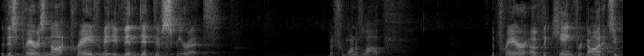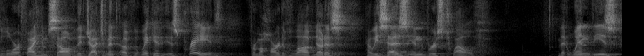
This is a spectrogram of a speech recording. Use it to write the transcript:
that this prayer is not prayed from a vindictive spirit, but from one of love the prayer of the king for God to glorify himself, the judgment of the wicked, is prayed from a heart of love. Notice how he says in verse 12 that when these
